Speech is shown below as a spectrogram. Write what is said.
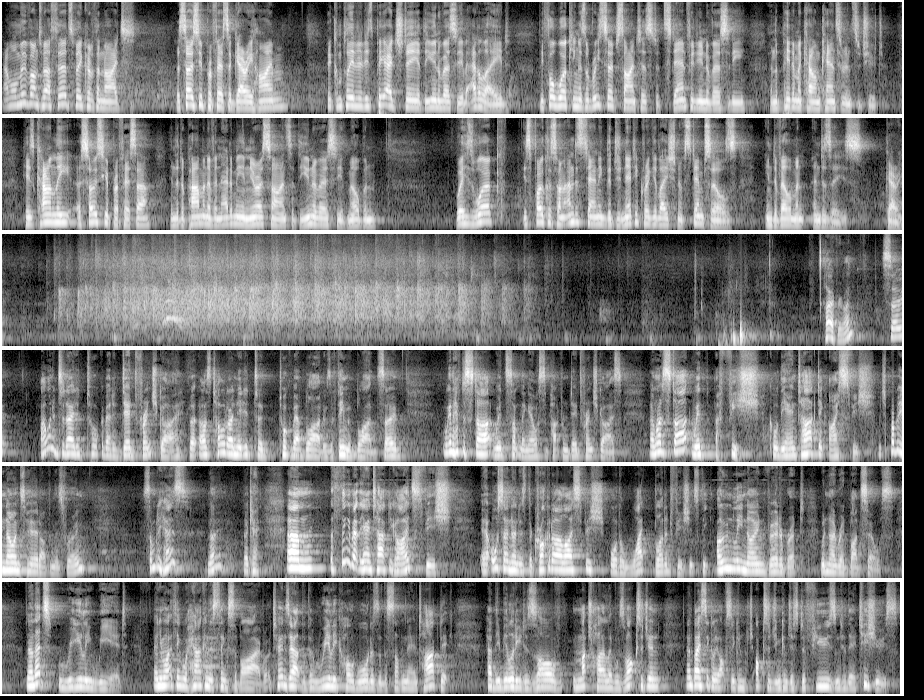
And we'll move on to our third speaker of the night, Associate Professor Gary Hime, who completed his PhD at the University of Adelaide before working as a research scientist at Stanford University and the Peter MacCallum Cancer Institute. He is currently Associate Professor in the Department of Anatomy and Neuroscience at the University of Melbourne, where his work is focused on understanding the genetic regulation of stem cells in development and disease. Gary. Hi, everyone. So, I wanted today to talk about a dead French guy, but I was told I needed to talk about blood. It was a theme of blood. So, we're going to have to start with something else apart from dead French guys. I'm going to start with a fish called the Antarctic ice fish, which probably no one's heard of in this room. Somebody has? No? Okay. Um, the thing about the Antarctic ice fish, uh, also known as the crocodile ice fish or the white blooded fish, it's the only known vertebrate with no red blood cells. Now, that's really weird. And you might think, well, how can this thing survive? Well, it turns out that the really cold waters of the southern Antarctic have the ability to dissolve much higher levels of oxygen, and basically, oxygen, oxygen can just diffuse into their tissues.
